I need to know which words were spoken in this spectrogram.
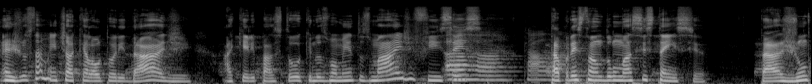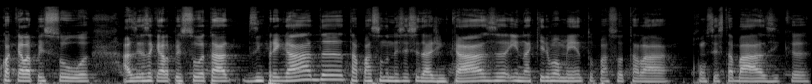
é justamente aquela autoridade, aquele pastor que nos momentos mais difíceis Aham, tá tá prestando uma assistência tá junto com aquela pessoa. Às vezes aquela pessoa tá desempregada, tá passando necessidade em casa e naquele momento o pastor tá lá com cesta básica,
